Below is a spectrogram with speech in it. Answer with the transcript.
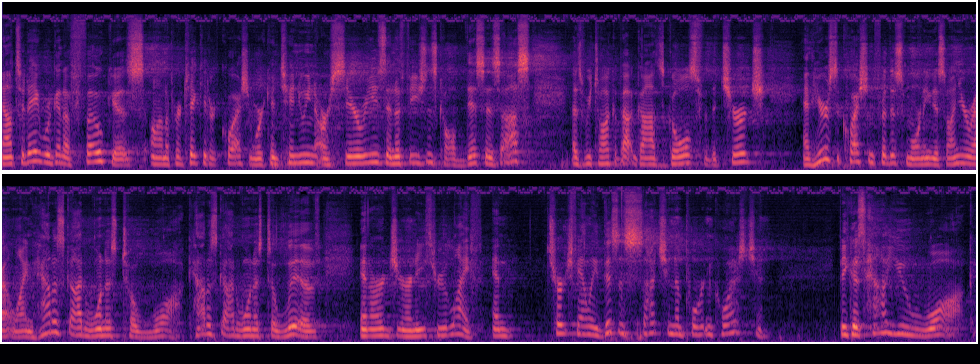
Now, today we're going to focus on a particular question. We're continuing our series in Ephesians called This Is Us as we talk about God's goals for the church. And here's the question for this morning it's on your outline. How does God want us to walk? How does God want us to live in our journey through life? And, church family, this is such an important question because how you walk,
